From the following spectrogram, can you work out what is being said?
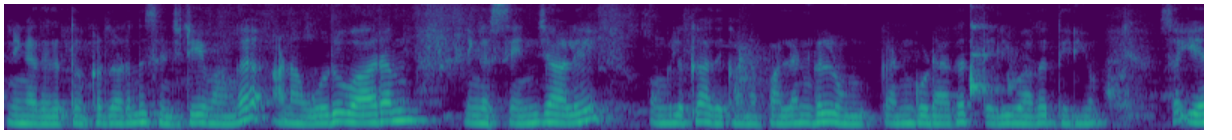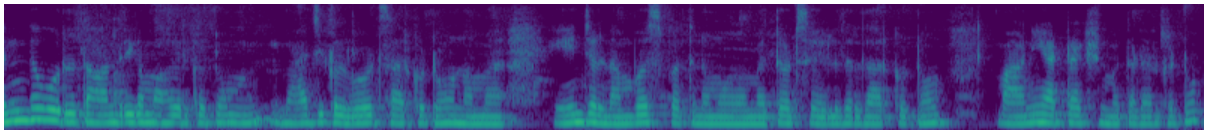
நீங்கள் அதை தொடர்ந்து செஞ்சுட்டே வாங்க. ஆனால் ஒரு வாரம் நீங்கள் செஞ்சாலே உங்களுக்கு அதுக்கான பலன்கள் உங் கண்கூடாக தெளிவாக தெரியும். ஸோ எந்த ஒரு தாந்திரிகமாக இருக்கட்டும் மேஜிக்கல் வேர்ட்ஸாக இருக்கட்டும் நம்ம ஏஞ்சல் நம்பர்ஸ் பற்றின மெத்தட்ஸ் எழுதுறதா இருக்கட்டும் மணி அட்ராக்ஷன் மெத்தடாக இருக்கட்டும்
